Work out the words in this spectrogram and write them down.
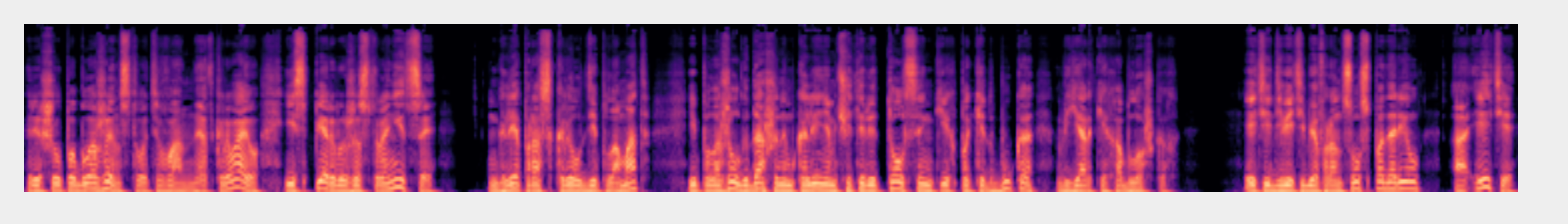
решил поблаженствовать в ванной. Открываю, и с первой же страницы Глеб раскрыл дипломат и положил к Дашиным коленям четыре толстеньких пакетбука в ярких обложках. Эти две тебе француз подарил, а эти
